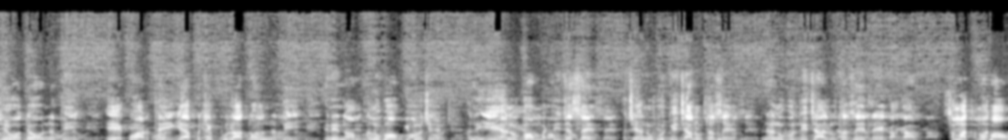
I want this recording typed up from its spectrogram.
જેવો તેવો નથી એકવાર થઈ ગયા પછી ભૂલાતો નથી, એને નામ અનુભવ કીધો છે. અને એ અનુભવ મટી જશે, પછી અનુભૂતિ ચાલુ થશે, અને અનુભૂતિ ચાલુ થશે એટલે એકાકાર, સમત્વ ભાવ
